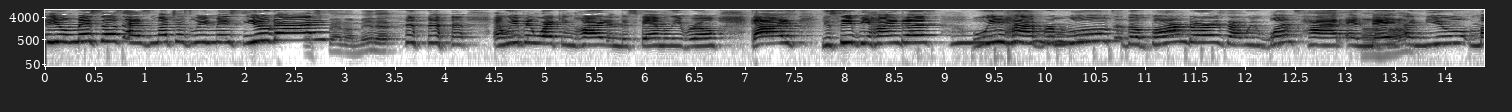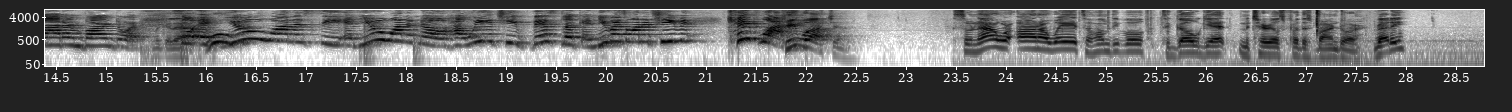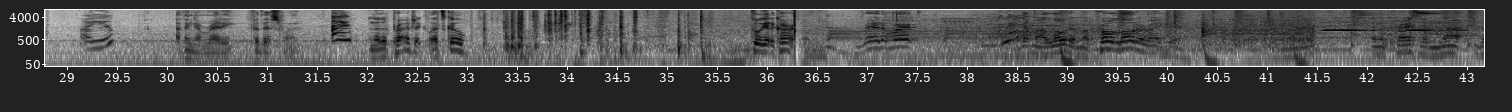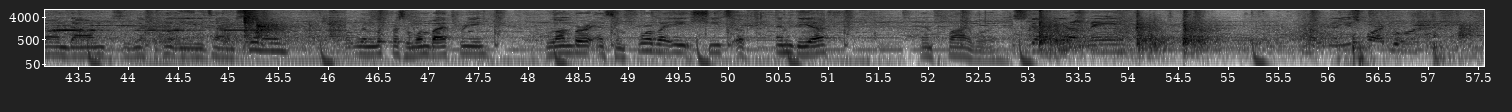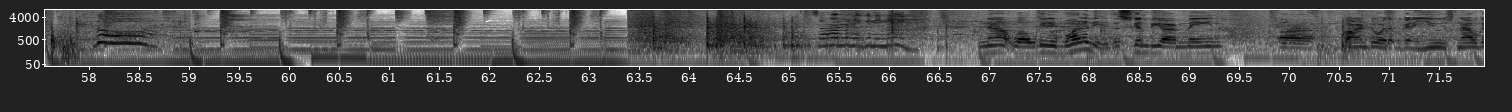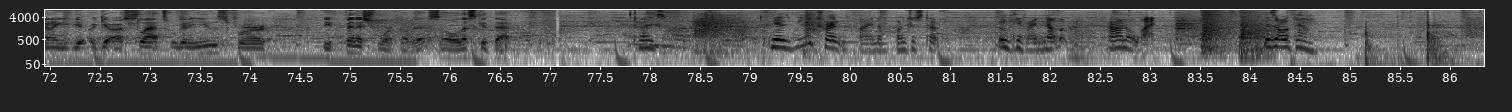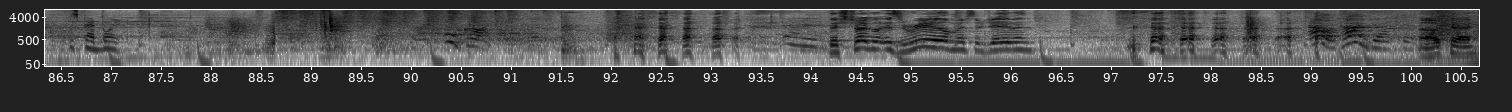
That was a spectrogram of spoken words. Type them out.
Did you miss us as much as we miss you guys? It's been a minute. and we've been working hard in this family room. Guys, you see behind us, we have removed the barn doors that we once had and made Uh-huh. a new modern barn door. Look at that. So if Woo. you want to see and you want to know how we achieve this look and you guys want to achieve it, keep watching. Keep watching. So now we're on our way to Home Depot to go get materials for this barn door. Ready? Are you? I think I'm ready for this one. Alright. Another project. Let's go. Go get a cart. Ready to work? I got my loader, my pro loader right here. And the price has not gone down significantly anytime soon. We're gonna look for some one by three lumber and some four by eight sheets of MDF and plywood. This is gonna be our main, what we're gonna use for our door. So oh! You gonna need? Now, well, we're gonna need one of these. This is gonna be our main uh, barn door that we're gonna use. Now we're gonna get, get our slats we're gonna use for the finished work of it. So let's get that. Guys, guys, we are trying to find a bunch of stuff. and We can't find nothing. I don't know why. This is all I found. This bad boy. Oh God. The struggle is real, Mr. Javen. Oh, I dropped it. Okay.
